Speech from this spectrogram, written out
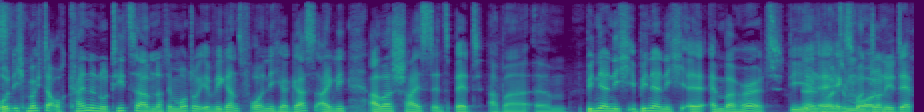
Und ich möchte auch keine Notiz haben nach dem Motto, irgendwie ganz freundlicher Gast eigentlich, aber scheißt ins Bett. Aber ähm, Bin ja nicht, ich bin ja nicht äh, Amber Heard, die äh, Ex von Johnny Depp.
